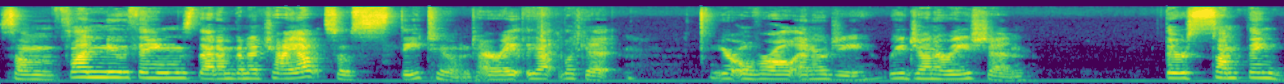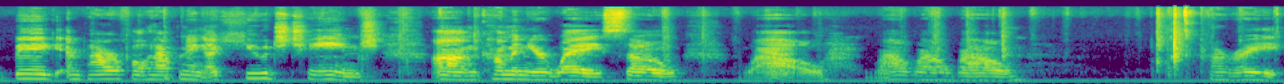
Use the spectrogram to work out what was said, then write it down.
some fun new things that I'm going to try out, so stay tuned, all right? Yeah, look at your overall energy, regeneration, there's something big and powerful happening, a huge change um, coming your way. So, wow, wow, wow, wow. All right,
